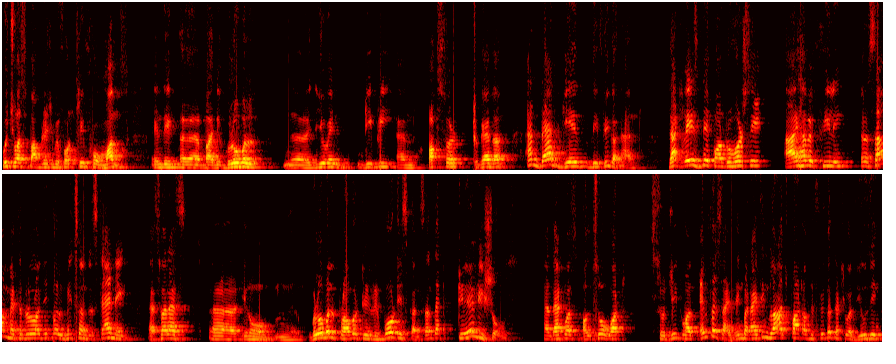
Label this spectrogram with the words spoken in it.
which was published before three, four months in the uh, by the global uh, UNDP and Oxford together, and that gave the figure. And that raised the controversy. I have a feeling there is some methodological misunderstanding as far as you know mm, global poverty report is concerned that clearly shows, and that was also what Surjit was emphasizing. But I think large part of the figure that he was using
